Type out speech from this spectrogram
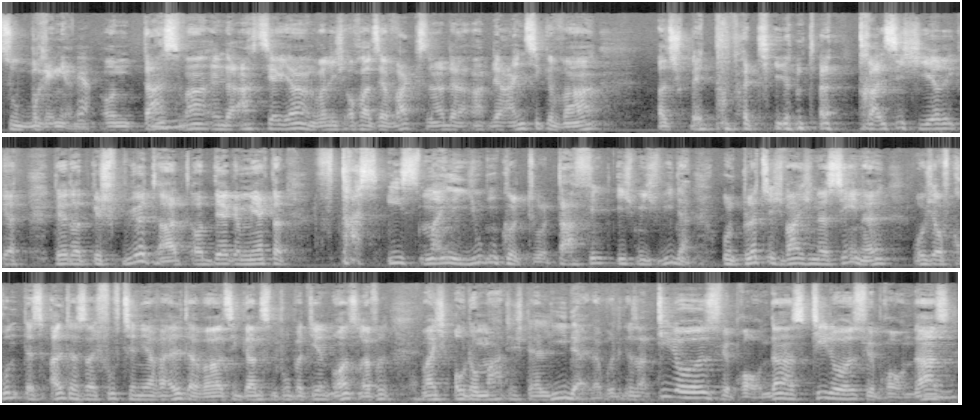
zu bringen. Ja. Und das mhm. war in der 80er Jahren, weil ich auch als Erwachsener der, der Einzige war, als spätpubertierender 30-Jähriger, der das gespürt hat und der gemerkt hat, das ist meine Jugendkultur, da finde ich mich wieder. Und plötzlich war ich in der Szene, wo ich aufgrund des Alters, als ich 15 Jahre älter war als die ganzen pubertierenden Ortslöffel, war ich automatisch der Leader. Da wurde gesagt, Titus, wir brauchen das, Titus, wir brauchen das. Mhm.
